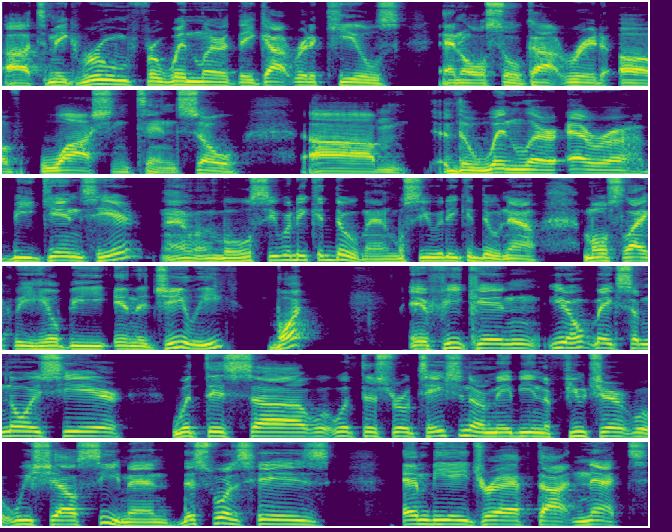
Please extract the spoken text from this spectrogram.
uh, to make room for Windler, they got rid of Keels and also got rid of Washington. So um, the Windler era begins here, and we'll see what he can do, man. We'll see what he can do. Now, most likely he'll be in the G League, but if he can, you know, make some noise here with this uh, with this rotation, or maybe in the future, we shall see, man. This was his NBA Draft.net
